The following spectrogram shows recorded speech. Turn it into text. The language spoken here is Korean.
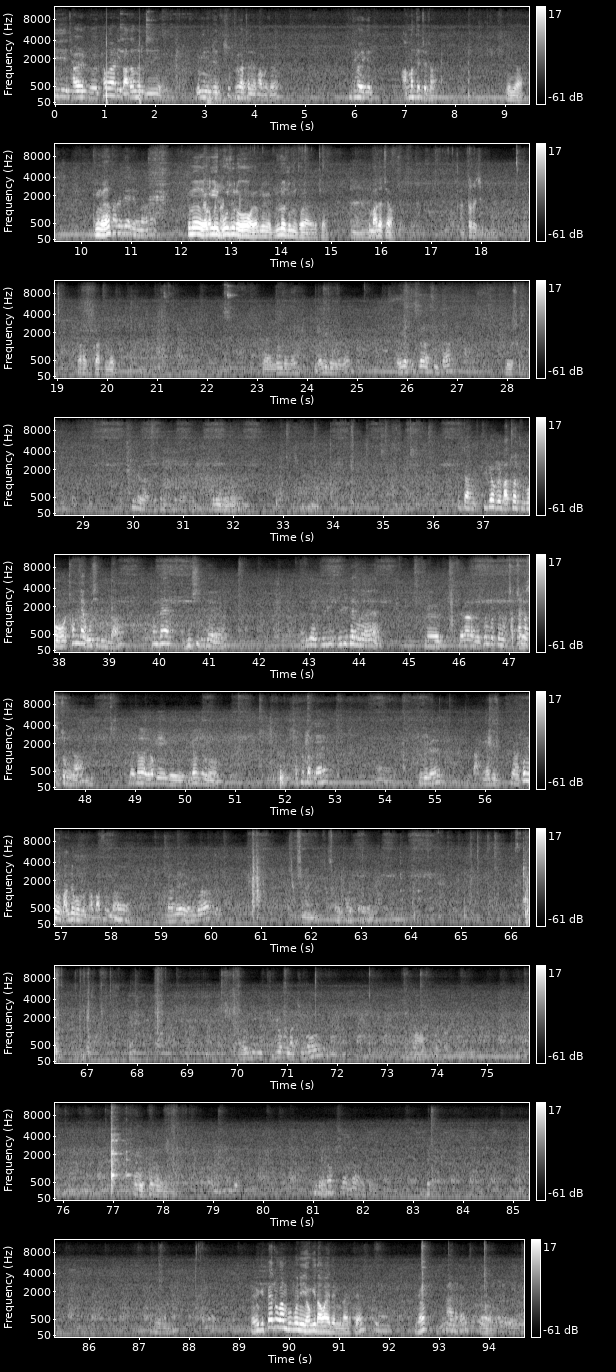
탑이 잘 그 평알이 맞았는지 여기 이제 쑥 들어갔잖아요. 봐보세요. 기지가 이게 안 맞겠죠, 잘. 여기가. 그런가요? 떨어져야 되구나. 그러면 여기 못으로 여기를 눌러주면 좋아요. 이렇게. 예, 그럼 맞았죠? 안 떨어지네요. 떨어질 것 같은데. 네, 이 정도면 여기도 그러죠. 여기가 쑥 들어갔으니까 무슨 그런 식으로. 일단 규격을 맞춰주고 1150입니다. 1160이죠, 얘는. 이게 길기, 길기 때문에 그 제가 그 시험 볼 때는 다 적절히 잘랐을 겁니다. 그래서 여기 그 이런 식으로 덮을 건데 어, 길이를 딱 여기 그냥 손으로 만져보면 다 맞습니다. 네. 그 다음에 여기가 잠시만요. 바로 떨어져요. 자, 여기 규격을 맞추고 아. 여기 떨어져. 내가 필요한다. 여기 빼줘간 부분이 여기 나와야 됩니다. 이렇게. 그죠? 아, 네.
